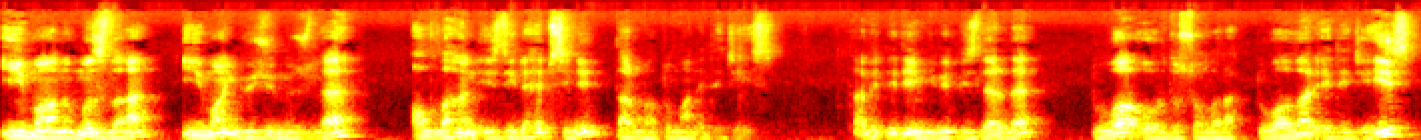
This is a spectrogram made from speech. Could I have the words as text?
imanımızla, iman gücümüzle Allah'ın izniyle hepsini darma duman edeceğiz. Tabi dediğim gibi bizler de dua ordusu olarak dualar edeceğiz.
